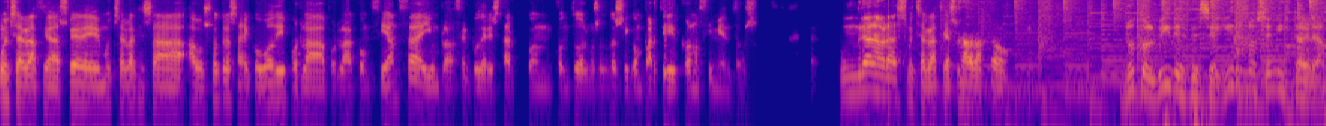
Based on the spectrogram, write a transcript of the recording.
Muchas gracias, Fede. Muchas gracias a, vosotros, a EcoBody, por la, por la confianza y un placer poder estar con, con todos vosotros y compartir conocimientos. Un gran abrazo. Muchas gracias. Un abrazo. No te olvides de seguirnos en Instagram,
